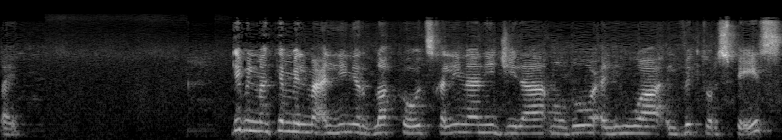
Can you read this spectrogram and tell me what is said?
طيب. قبل ما نكمل مع ال linear block codes خلينا نيجي لموضوع اللي هو ال vector space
